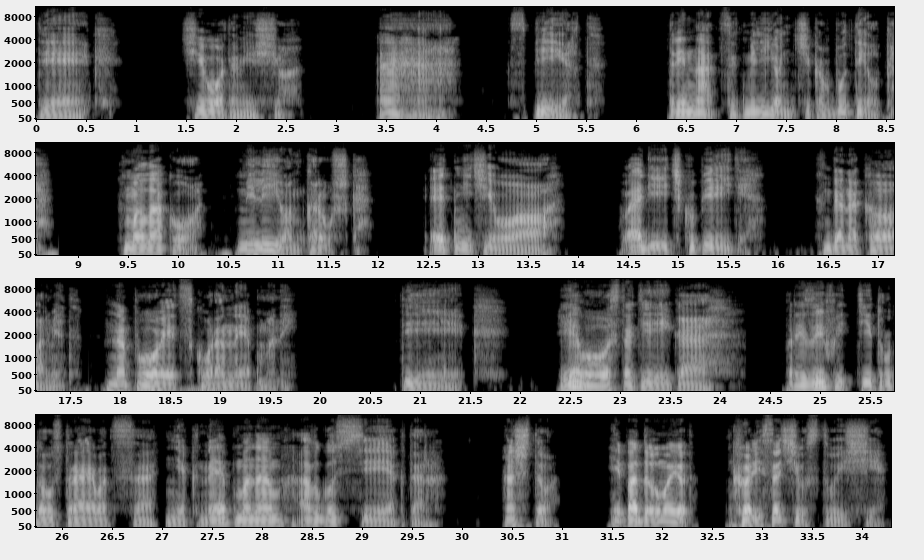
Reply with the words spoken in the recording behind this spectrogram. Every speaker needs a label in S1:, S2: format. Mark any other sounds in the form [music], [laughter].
S1: Так, чего там еще? Ага, спирт. 13 миллиончиков бутылка. Молоко. Миллион кружка. Это ничего. Водичку пейте. Да накормят. Напоят скоро Непманы. Так. Его статейка. Призыв идти трудоустраиваться не к Непманам, а в госсектор. А что? И подумают, коли сочувствующие.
